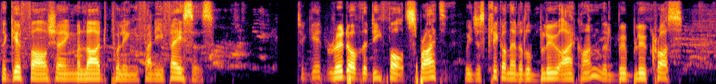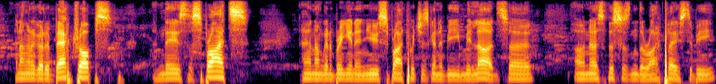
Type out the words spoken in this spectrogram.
the GIF file showing Milad pulling funny faces. To get rid of the default sprite, we just click on that little blue icon, the blue cross, and I'm going to go to backdrops, and there's the sprites, and I'm going to bring in a new sprite, which is going to be Milad. So, oh no, so this isn't the right place to be.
